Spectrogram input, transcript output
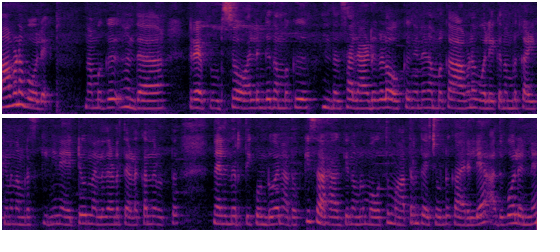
ആവണ പോലെ നമുക്ക് എന്താ ഡ്രൈ ഫ്രൂട്ട്സോ അല്ലെങ്കിൽ നമുക്ക് എന്താ സലാഡുകളോ ഒക്കെ ഇങ്ങനെ നമുക്ക് ആവണ പോലെയൊക്കെ നമ്മൾ കഴിക്കണം. നമ്മുടെ സ്കിന്നിന് ഏറ്റവും നല്ലതാണ് തിളക്കം നിർത്ത് നിലനിർത്തി കൊണ്ടുപോകാൻ. അതൊക്കെ സഹായിക്കും. നമ്മൾ മുഖത്ത് മാത്രം തേച്ചുകൊണ്ട് കാര്യമില്ല. അതുപോലെ തന്നെ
